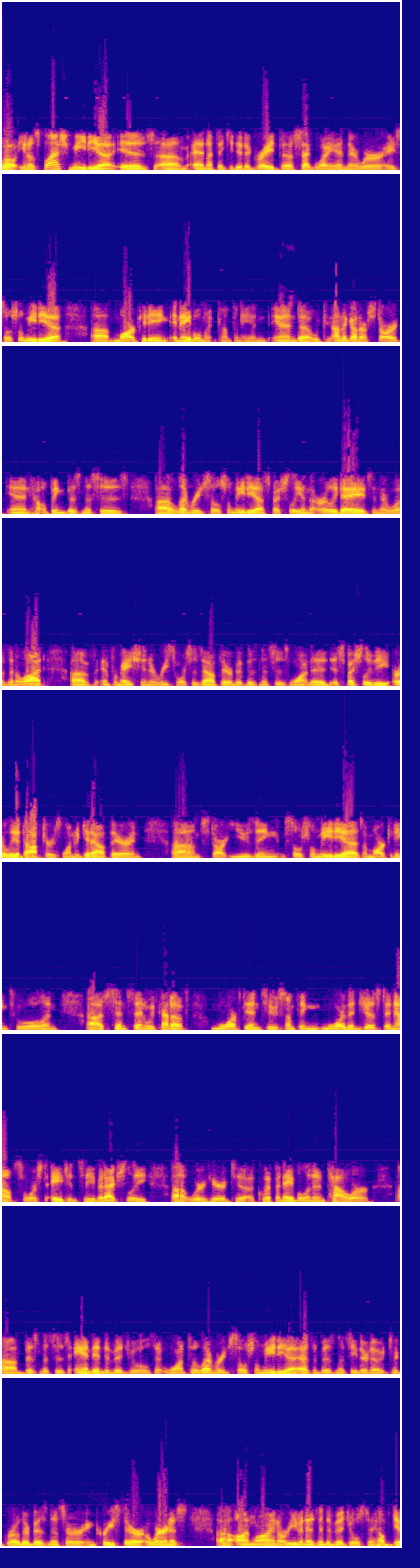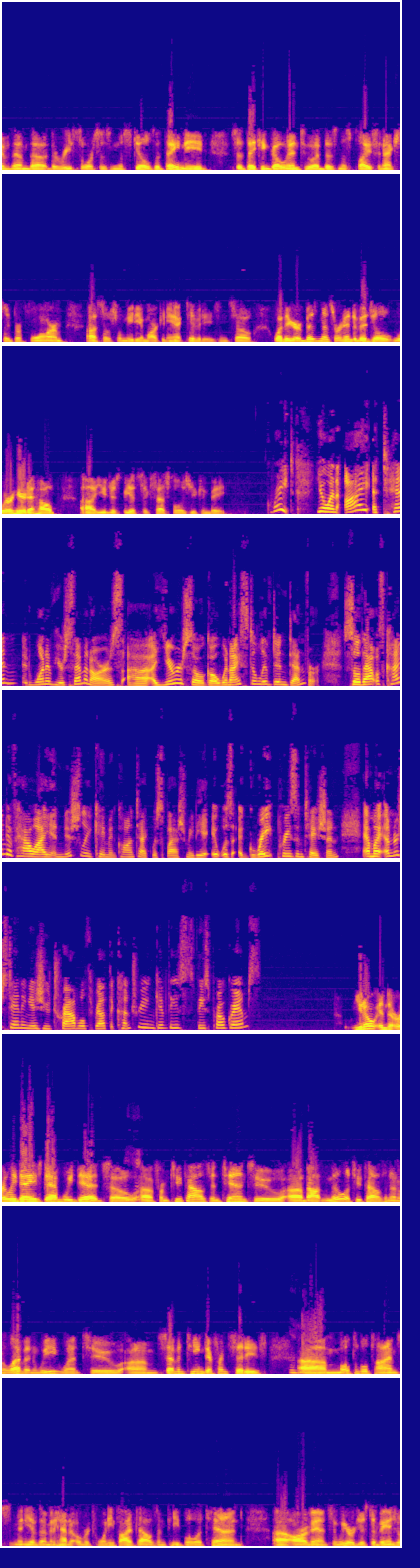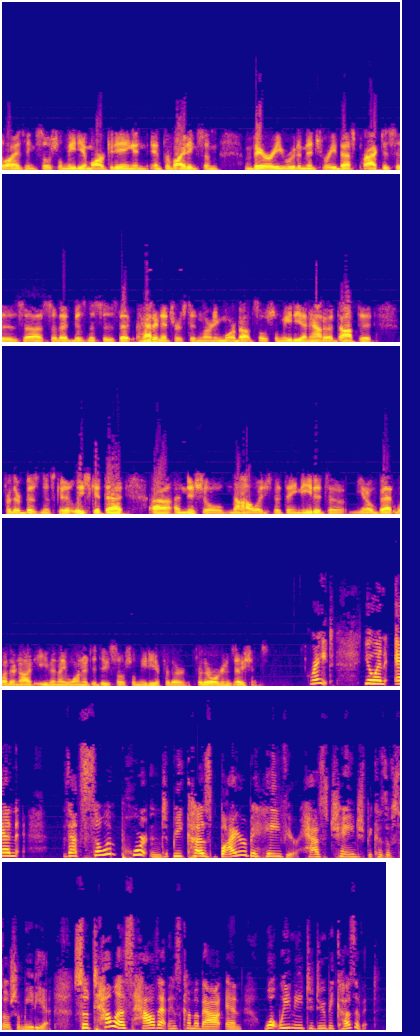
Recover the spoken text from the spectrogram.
Well, you know, Splash Media is, um, and I think you did a great uh, segue in there. We're a social media uh, marketing enablement company, and and uh, we kind of got our start in helping businesses uh, leverage social media, especially in the early days. And there wasn't a lot of information or resources out there, but businesses wanted, especially the early adopters, wanted to get out there and um, start using social media as a marketing tool. And uh, since then, we've kind of morphed into something more than just an outsourced agency, but actually uh, we're here to equip, enable, and empower uh, businesses and individuals that want to leverage social media as a business, either to, to grow their business or increase their awareness uh, online, or even as individuals to help give them the, the resources and the skills that they need so that they can go into a business place and actually perform uh, social media marketing activities. And so, whether you're a business or an individual, we're here to help uh, you just be as successful as you can be. Great. You know, and I attended one of your seminars uh, a year or so ago when I still lived in Denver. So that was kind of how I initially came in contact with Splash Media. It was a great presentation, and my understanding is you travel throughout the country and give these these programs. You know, in the early days, Deb, we did. So uh, from 2010 to uh, about middle of 2011, we went to um, 17 different cities, um, multiple times, many of them, and had over 25,000 people attend uh, our events. And we were just evangelizing social media marketing and, and providing some very rudimentary best practices uh, so that businesses that had an interest in learning more about social media and how to adopt it for their business could at least get that uh, initial knowledge that they needed to, you know, vet whether or not even they wanted to do social media for their for their organizations. Great. You know, and and that's so important because buyer behavior has changed because of social media. So tell us how that has come about and what we need to do because of it.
